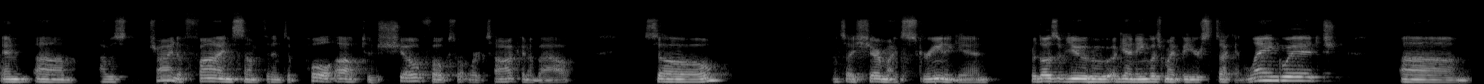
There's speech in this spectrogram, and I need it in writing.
And um, I was trying to find something to pull up to show folks what we're talking about. So once I share my screen again, for those of you who, again, English might be your second language um,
